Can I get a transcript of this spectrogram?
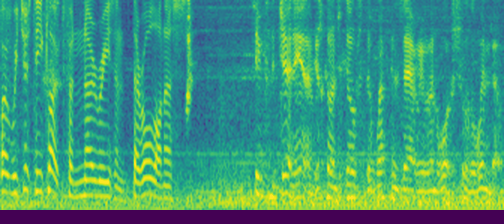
But we just decloaked for no reason. They're all on us. See, for the journey in, I'm just going to go to the weapons area and watch through the window.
